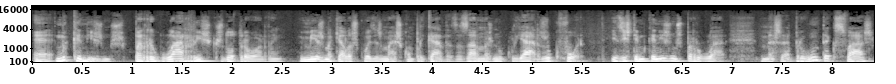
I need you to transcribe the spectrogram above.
Uh, mecanismos para regular riscos de outra ordem, mesmo aquelas coisas mais complicadas, as armas nucleares, o que for. Existem mecanismos para regular. Mas a pergunta que se faz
